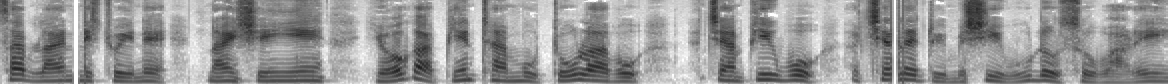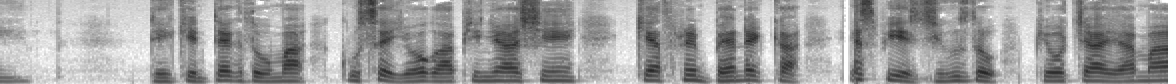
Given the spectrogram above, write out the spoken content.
sublineage တွေနဲ့နိုင်ရှင်ရင်ယောဂပြင်းထန်မှုတိုးလာဖို့အကြံပြုဖို့အချက်လက်တွေမရှိဘူးလို့ဆိုပါတယ်။ဒီကင်တက်ကတော်မှာကုဆက်ယောဂပညာရှင် Catherine Bennett က SPS News တို့ပြောကြားရမှာ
